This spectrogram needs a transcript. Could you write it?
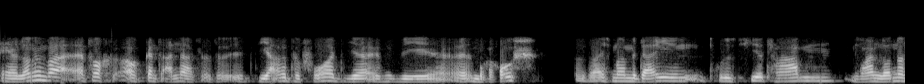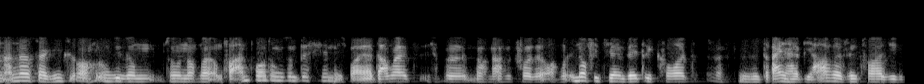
Ja, London war einfach auch ganz anders. Also die Jahre zuvor, die ja irgendwie äh, im Rausch, sag ich mal, Medaillen produziert haben, war in London anders. Da ging es auch irgendwie so, so nochmal um Verantwortung so ein bisschen. Ich war ja damals, ich habe noch nach wie vor auch einen inoffiziellen Weltrekord. Also dreieinhalb Jahre sind quasi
